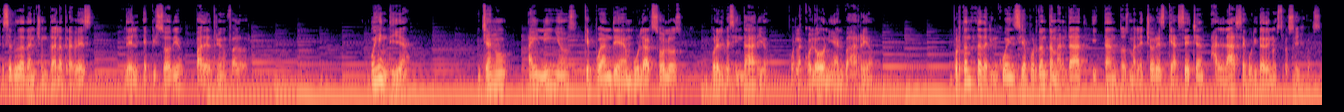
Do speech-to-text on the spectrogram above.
Te saluda Dani Chontal a través del episodio Padre Triunfador. Hoy en día ya no hay niños que puedan deambular solos por el vecindario, por la colonia, el barrio. Por tanta delincuencia, por tanta maldad y tantos malhechores que acechan a la seguridad de nuestros hijos.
